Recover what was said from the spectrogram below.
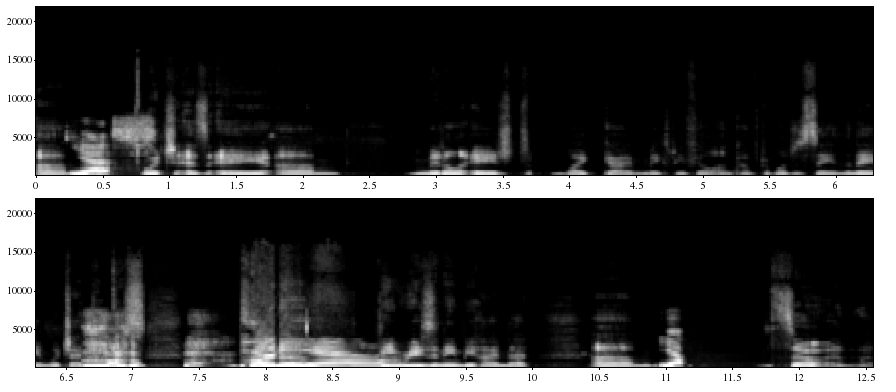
um, Yes. which as a um, middle-aged white guy makes me feel uncomfortable just saying the name, which I think is part of yeah. the reasoning behind that. Um, Yep. so w-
